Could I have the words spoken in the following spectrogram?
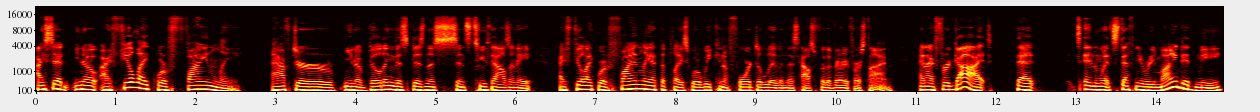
I said, you know, I feel like we're finally after, you know, building this business since 2008. I feel like we're finally at the place where we can afford to live in this house for the very first time. And I forgot that and what Stephanie reminded me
